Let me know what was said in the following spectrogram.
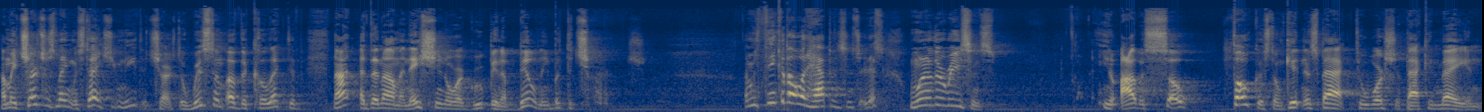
I mean, churches make mistakes. You need the church. The wisdom of the collective, not a denomination or a group in a building, but the church. I mean, think about what happens in church. That's one of the reasons, you know, I was so focused on getting us back to worship back in May. And,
